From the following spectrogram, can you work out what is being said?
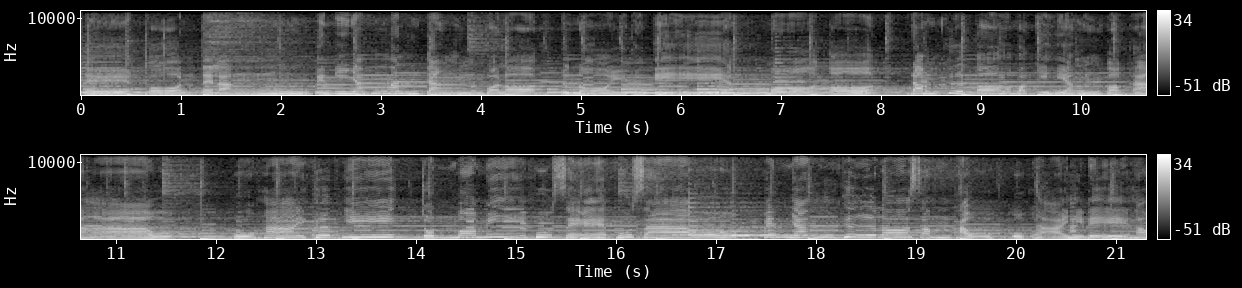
แต่ก่อนแต่หลังเป็นอียังมันจังบ่รอถึงน้อยถึงเตี้ยหมอตอ ดำคือตอบ่เกียงบ่ขาว ผู้หายคือพี่ จนบ่มีผู้แสผู้สาว เป็นหยังคือรอซ้ำเท่าอุกหลายเดเฮา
